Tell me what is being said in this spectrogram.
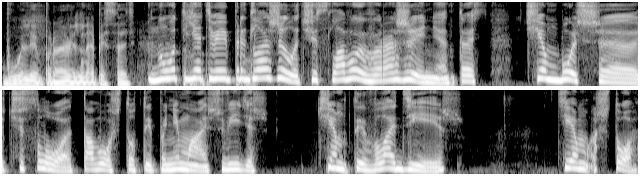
более правильно описать. Ну вот я тебе и предложила числовое выражение. То есть чем больше число того, что ты понимаешь, видишь, чем ты владеешь, тем что?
